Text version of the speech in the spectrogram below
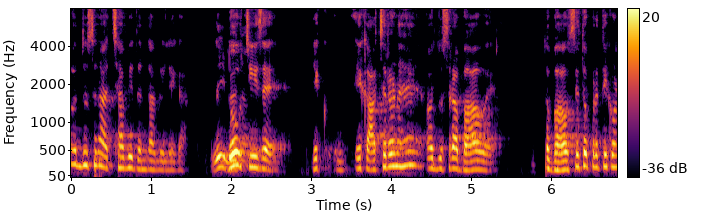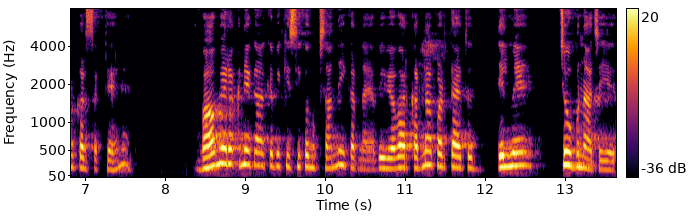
और दूसरा अच्छा भी धंधा मिलेगा। नहीं दो चीज़ है। एक एक आचरण है और दूसरा भाव है। तो भाव से तो प्रतिकोण कर सकते हैं ना? भाव में रखने का कभी किसी को नुकसान नहीं करना है। अभी व्यवहार करना पड़ता है तो दिल में चुभना चाहिए,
